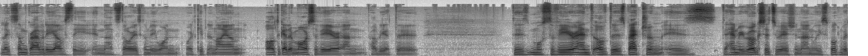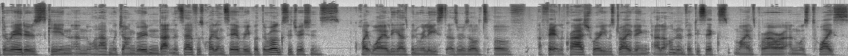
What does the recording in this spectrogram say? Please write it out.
like some gravity, obviously, in that story. It's going to be one worth keeping an eye on. Altogether more severe and probably at the the most severe end of the spectrum is the Henry Ruggs situation, and we've spoken about the Raiders, Cian, and what happened with Jon Gruden. That in itself was quite unsavoury, but the Ruggs situation is quite wild. He has been released as a result of a fatal crash where he was driving at 156 miles per hour and was twice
